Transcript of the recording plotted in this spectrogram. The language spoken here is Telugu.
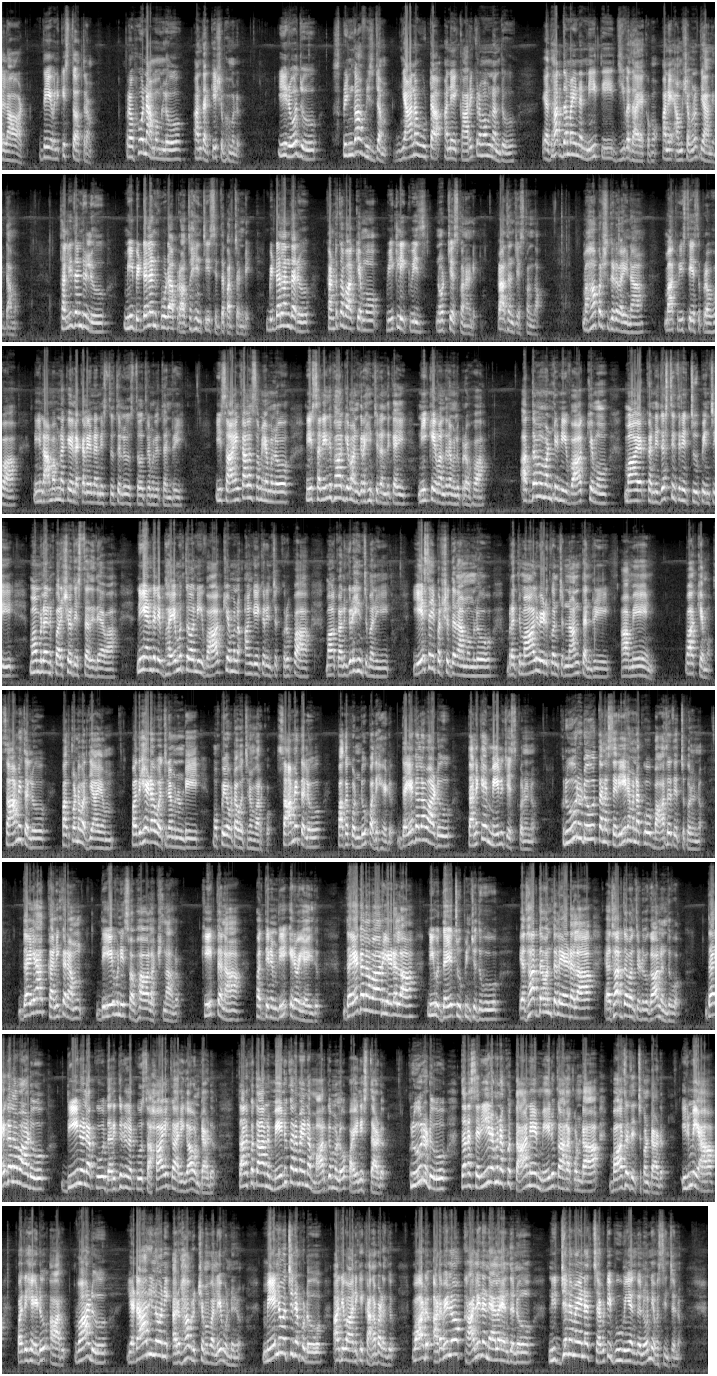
ప్రైజ్ ద లాడ్ దేవునికి స్తోత్రం. ప్రభు నామంలో అందరికీ శుభములు. ఈరోజు స్ప్రింగ్ ఆఫ్ విజ్డమ్ జ్ఞాన ఊట అనే కార్యక్రమం నందు యథార్థమైన నీతి జీవదాయకము అనే అంశమును ధ్యానిద్దాము. తల్లిదండ్రులు మీ బిడ్డలను కూడా ప్రోత్సహించి సిద్ధపరచండి. బిడ్డలందరూ కంటత వాక్యము వీక్లీ క్విజ్ నోట్ చేసుకోనండి. ప్రార్థన చేసుకుందాం. మహాపరిశుద్ధుడు అయిన మా క్రీస్తేసు ప్రభువ నీ నామంనకే లెక్కలేనన్ని స్థుతులు స్తోత్రములు తండ్రి. ఈ సాయంకాల సమయంలో నీ సన్నిధి భాగ్యం అనుగ్రహించినందుకై నీకే వందనములు ప్రభా అద్దము వంటి నీ వాక్యము మా యొక్క నిజస్థితిని చూపించి మమ్మలను పరిశోధిస్తుంది దేవా. నీ అందరి భయముతో నీ వాక్యమును అంగీకరించే కృప మాకు అనుగ్రహించమని ఏసై పరిశుద్ధ నామంలో బ్రతిమాలు వేడుకొంచున్నాను తండ్రి. ఆమెన్. వాక్యము. సామెతలు పదకొండవ అధ్యాయం పదిహేడవ వచనం నుండి ముప్పై ఒకటవ వచనం వరకు. సామెతలు పదకొండు పదిహేడు. దయగలవాడు తనకే మేలు చేసుకొనును. క్రూరుడు తన శరీరమునకు బాధ తెచ్చుకొనును. దయ కనికరం దేవుని స్వభావ లక్షణాలు. కీర్తన పద్దెనిమిది ఇరవై ఐదు. దయగల వారి ఎడల నీవు దయ చూపించుదువు. యథార్థవంతుల ఎడల యథార్థవంతుడుగా నందువు. దయగలవాడు దీనులకు దరిద్రులకు సహాయకారిగా ఉంటాడు. తనకు తాను మేలుకరమైన మార్గములో పయనిస్తాడు. క్రూరుడు తన శరీరమునకు తానే మేలు కానకుండా బాధ తెచ్చుకుంటాడు. ఇర్మియా పదిహేడు ఆరు. వాడు ఎడారిలోని అరుహవృక్షము వలె ఉండును. మేలు వచ్చినప్పుడు అది వానికి కనబడదు. వాడు అడవిలో కాలిన నేల ఎందును నిర్జనమైన చవిటి భూమి ఎందును నివసించను.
